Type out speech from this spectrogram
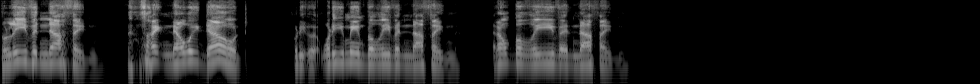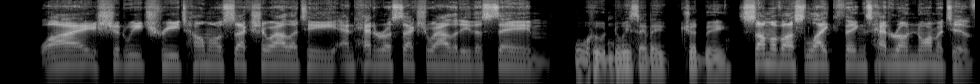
believe in nothing. It's like, no, we don't. What do you what do you mean believe in nothing? I don't believe in nothing. Why should we treat homosexuality and heterosexuality the same? Wh- Who do we say they should be? Some of us like things heteronormative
